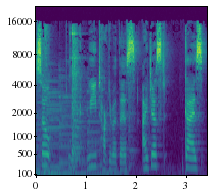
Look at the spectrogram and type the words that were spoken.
So, look, we talked about this. I just, guys,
